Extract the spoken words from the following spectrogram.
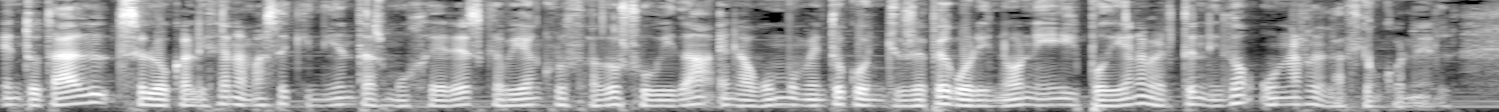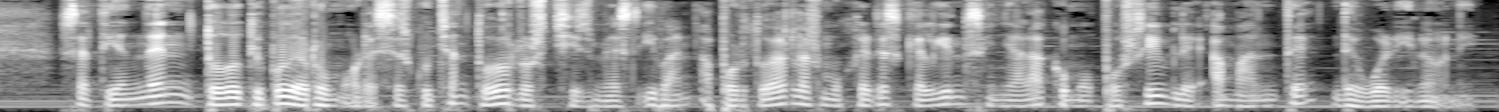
En total se localizan a más de 500 mujeres que habían cruzado su vida en algún momento con Giuseppe Guarinoni y podían haber tenido una relación con él se atienden todo tipo de rumores, se escuchan todos los chismes y van a por todas las mujeres que alguien señala como posible amante de Guerinoni.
